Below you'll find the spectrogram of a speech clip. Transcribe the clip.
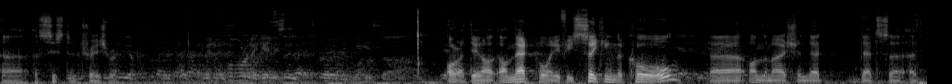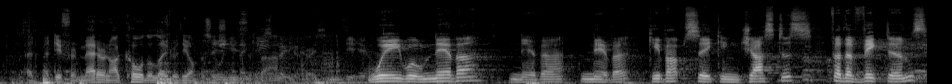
uh, Assistant Treasurer. All right, then on that point, if he's seeking the call uh, on the motion, that that's a, a, a, different matter, and I call the Leader of the Opposition. We will never, never, never give up seeking justice for the victims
